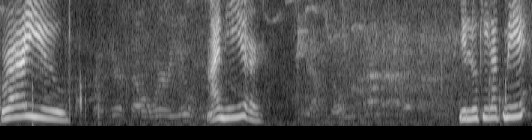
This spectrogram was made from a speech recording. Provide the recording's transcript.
Where are you? I'm here. You looking at me?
